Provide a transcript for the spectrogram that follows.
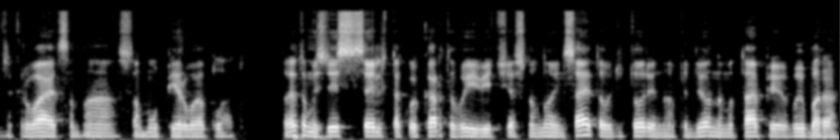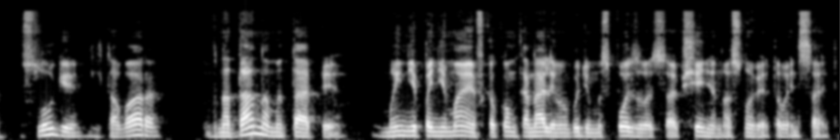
закрывается на саму первую оплату. Поэтому здесь цель такой карты выявить основной инсайт аудитории на определенном этапе выбора услуги или товара. На данном этапе мы не понимаем, в каком канале мы будем использовать сообщения на основе этого инсайта.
